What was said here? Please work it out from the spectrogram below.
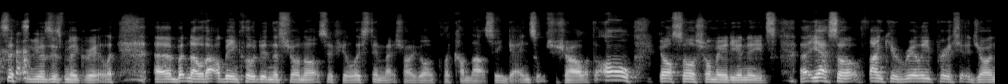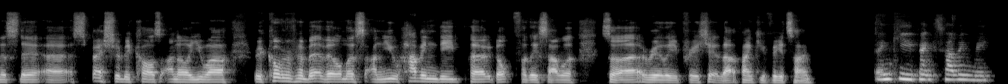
so it amuses me greatly. Um, but no, that'll be included in the show notes. If you're listening, make sure you go and click on that so you can get in touch with Charlotte for all your social media needs. Uh, yeah, so thank you. Really appreciate you joining us today, uh, especially because I know you are recovering from a bit of illness and you have indeed perked up for this hour. So uh, I really appreciate that. Thank you for your time. Thank you. Thanks for having me.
